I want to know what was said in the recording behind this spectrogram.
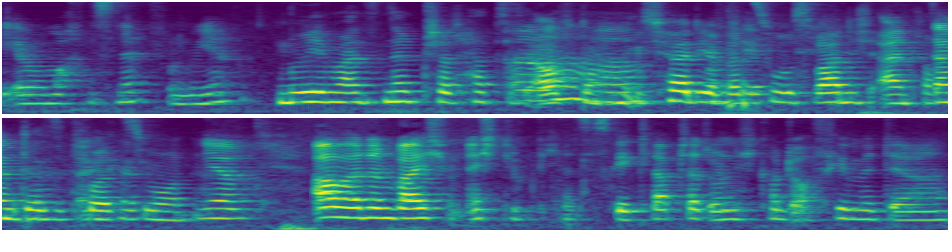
Die Emma macht einen Snap von mir. Nur mein Snapchat hat sich Ah, aufgehangen. Ich höre dir aber okay. zu, es war nicht einfach Danke, mit der Situation. Danke. Ja, aber dann war ich echt glücklich, als es geklappt hat und ich konnte auch viel mit der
